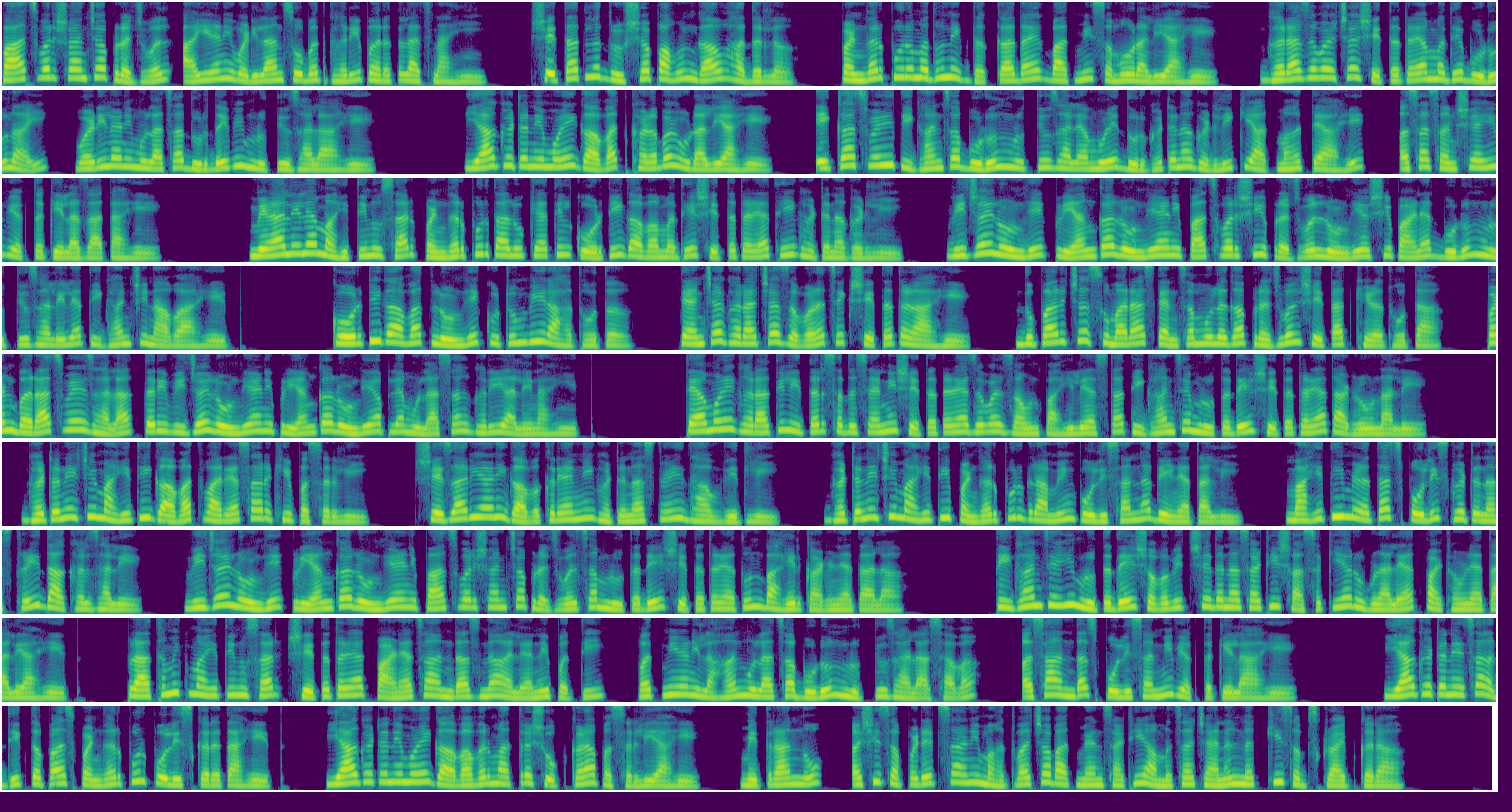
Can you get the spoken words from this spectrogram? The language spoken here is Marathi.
पाच वर्षांच्या प्रज्वल आई आणि वडिलांसोबत घरी परतलाच नाही. शेतातलं दृश्य पाहून गाव हादरलं. पंढरपूरमधून एक धक्कादायक बातमी समोर आली आहे. घराजवळच्या शेततळ्यामध्ये बुडून आई वडील आणि मुलाचा दुर्दैवी मृत्यू झाला आहे. या घटनेमुळे गावात खळबळ उडाली आहे. एकाच वेळी तिघांचा बुडून मृत्यू झाल्यामुळे दुर्घटना घडली की आत्महत्या आहे असा संशयही व्यक्त केला जात आहे. मिळालेल्या माहितीनुसार पंढरपूर तालुक्यातील कोर्टी गावामध्ये शेततळ्यात ही घटना घडली. विजय लोंढे प्रियांका लोंढे आणि पाच वर्षीय प्रज्वल लोंढे अशी पाण्यात बुडून मृत्यू झालेल्या तिघांची नावं आहेत. कोर्टी गावात लोंढे कुटुंबी राहत होतं. त्यांच्या घराच्या जवळच एक शेततळ आहे. दुपारच्या सुमारास त्यांचा मुलगा प्रज्वल शेतात खेळत होता. पण बराच वेळ झाला तरी विजय लोंढे आणि प्रियांका लोंढे आपल्या मुलासह घरी आले नाहीत. त्यामुळे घरातील इतर सदस्यांनी शेततळ्याजवळ जाऊन पाहिले असता तिघांचे मृतदेह शेततळ्यात आढळून आले. घटनेची माहिती गावात वाऱ्यासारखी पसरली. शेजारी आणि गावकऱ्यांनी घटनास्थळी धाव घेतली. घटनेची माहिती पंढरपूर ग्रामीण पोलिसांना देण्यात आली. माहिती मिळताच पोलीस घटनास्थळी दाखल झाले. विजय लोंढे प्रियांका लोंढे आणि पाच वर्षांच्या प्रज्वलचा मृतदेह शेततळ्यातून बाहेर काढण्यात आला. तिघांचेही मृतदेह शवविच्छेदनासाठी शासकीय रुग्णालयात पाठवण्यात आले आहेत. प्राथमिक माहितीनुसार शेततळ्यात पाण्याचा अंदाज न आल्याने पती पत्नी आणि लहान मुलाचा बुडून मृत्यू झाला असावा असा अंदाज पोलिसांनी व्यक्त केला आहे. या घटनेचा अधिक तपास पंढरपूर पोलीस करत आहेत. या घटनेमुळे गावावर मात्र शोककळा पसरली आहे. मित्रांनो अशीच अपडेट्स आणि महत्त्वाच्या बातम्यांसाठी आमचा चॅनल नक्की सबस्क्राईब करा.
